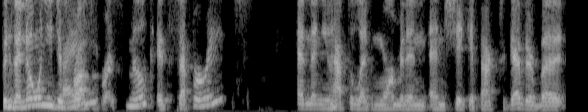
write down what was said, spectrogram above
Because I know when you defrost Right? breast milk, it separates and then you have to like warm it and, and shake it back together. But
